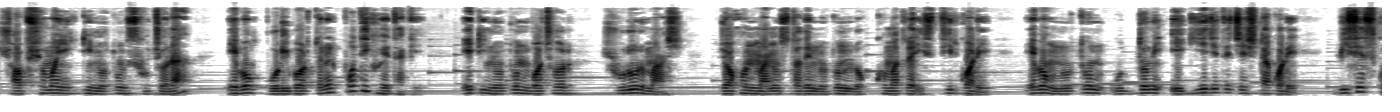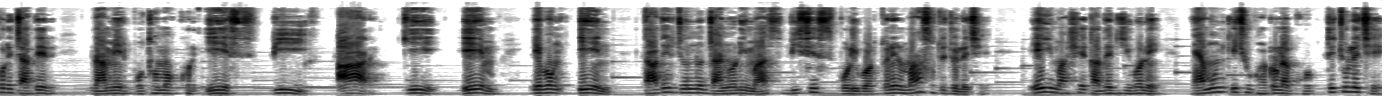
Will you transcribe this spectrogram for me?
সবসময় একটি নতুন সূচনা এবং পরিবর্তনের প্রতীক হয়ে থাকে। এটি নতুন বছর শুরুর মাস যখন মানুষ তাদের নতুন লক্ষ্যমাত্রা স্থির করে এবং নতুন উদ্যমে এগিয়ে যেতে চেষ্টা করে, বিশেষ করে যাদের নামের প্রথম অক্ষর S, P, R, K, M এবং এন তাদের জন্য জানুয়ারি মাস বিশেষ পরিবর্তনের মাস হতে চলেছে। এই মাসে তাদের জীবনে এমন কিছু ঘটনা ঘটতে চলেছে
